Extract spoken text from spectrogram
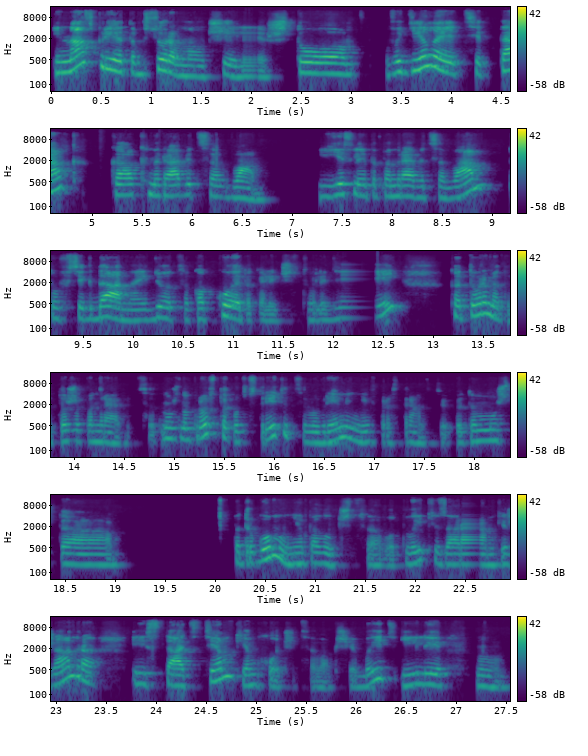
И нас при этом все равно учили, что вы делаете так, как нравится вам. И если это понравится вам, то всегда найдется какое-то количество людей, которым это тоже понравится. Нужно просто вот встретиться во времени и в пространстве, потому что по-другому не получится. Вот выйти за рамки жанра и стать тем, кем хочется вообще быть, или ну,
